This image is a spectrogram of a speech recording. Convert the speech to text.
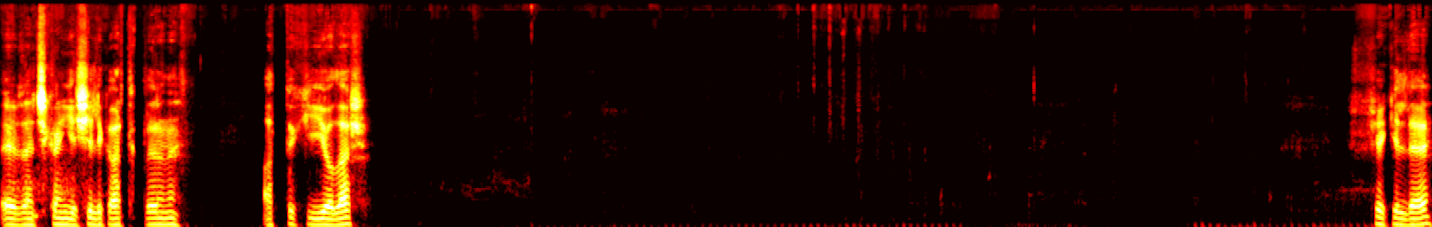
evden çıkan yeşillik artıklarını attık yiyorlar. Şekilde.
